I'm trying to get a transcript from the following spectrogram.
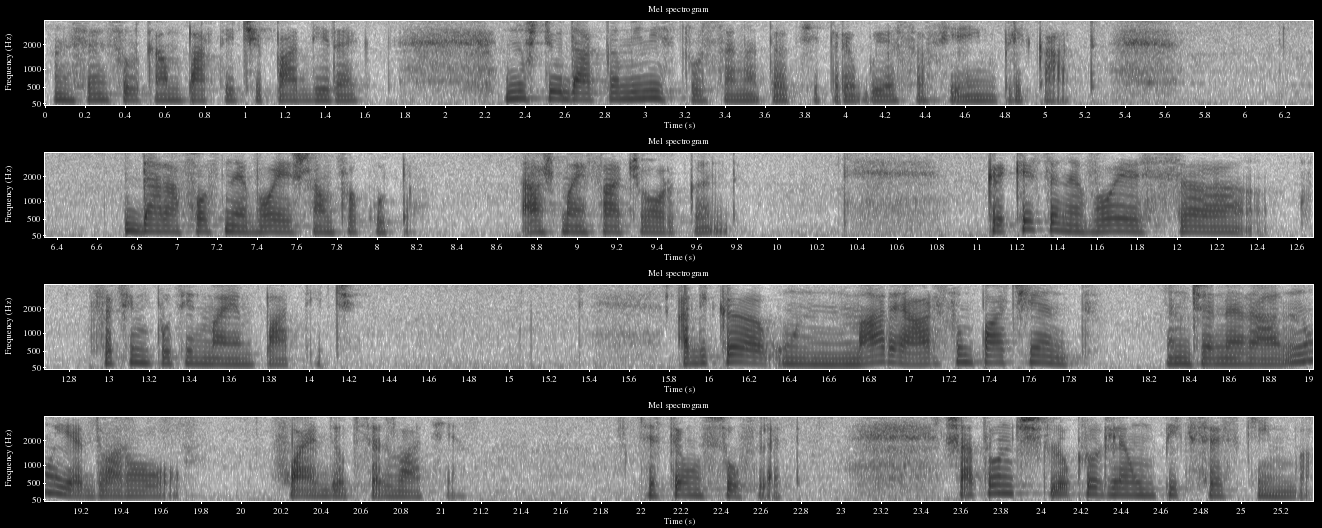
în sensul că am participat direct. Nu știu dacă Ministrul Sănătății trebuie să fie implicat, dar a fost nevoie și am făcut-o. Aș mai face oricând. Cred că este nevoie să, să fim puțin mai empatici. Adică un mare ars, un pacient, în general, nu e doar o foaie de observație. Este un suflet. Și atunci lucrurile un pic se schimbă.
